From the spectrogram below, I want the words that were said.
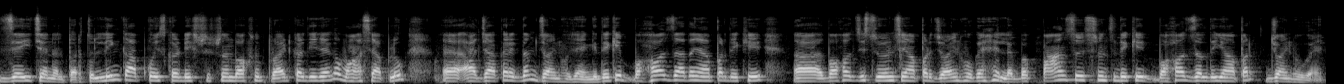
जेई चैनल पर। तो लिंक आपको इसका डिस्क्रिप्शन बॉक्स में प्रोवाइड कर दिया जाएगा, वहाँ से आप लोग जाकर एकदम ज्वाइन हो जाएँगे। देखिए, बहुत ज़्यादा यहाँ पर देखिए बहुत स्टूडेंट्स यहाँ पर ज्वाइन हो गए हैं, लगभग पाँच सौ स्टूडेंट्स देखिए, बहुत जल्दी यहाँ पर ज्वाइन हो गए हैं।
